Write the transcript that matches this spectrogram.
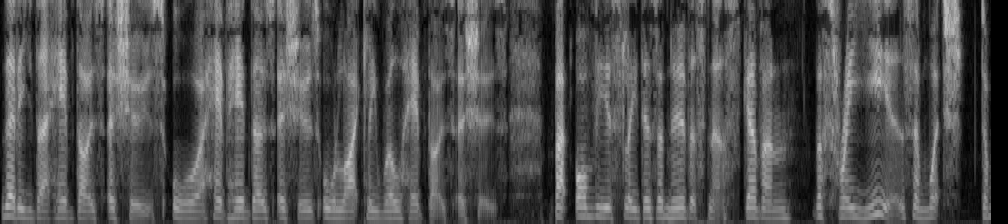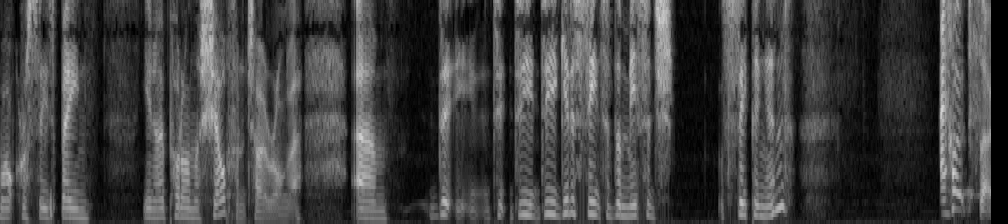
that either have those issues or have had those issues or likely will have those issues. But obviously there's a nervousness given the three years in which democracy's been, you know, put on the shelf in Tauranga. Um, do, do, do, you, do you get a sense of the message seeping in? I hope so.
